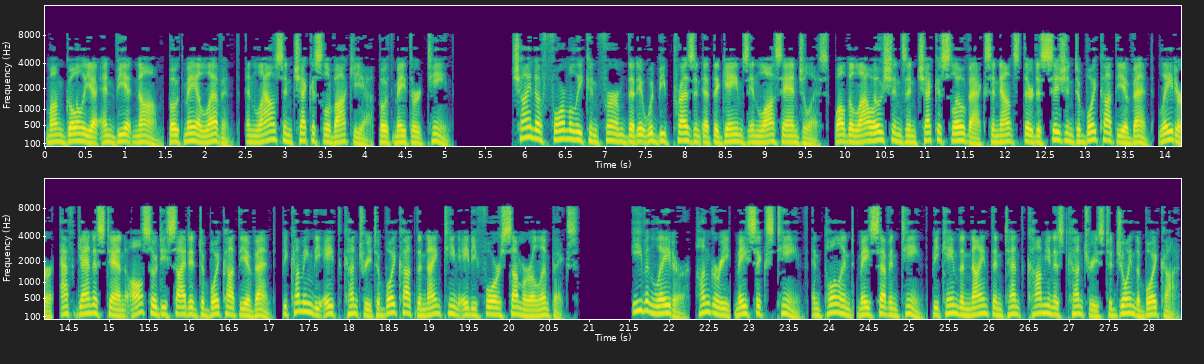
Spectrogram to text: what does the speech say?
Mongolia and Vietnam both May 11, and Laos and Czechoslovakia both May 13. China formally confirmed that it would be present at the Games in Los Angeles, while the Laotians and Czechoslovaks announced their decision to boycott the event. Later, Afghanistan also decided to boycott the event, becoming the eighth country to boycott the 1984 Summer Olympics. Even later, Hungary May 16 and Poland May 17 became the ninth and tenth communist countries to join the boycott.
